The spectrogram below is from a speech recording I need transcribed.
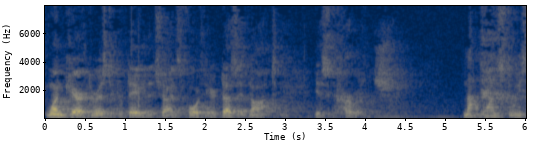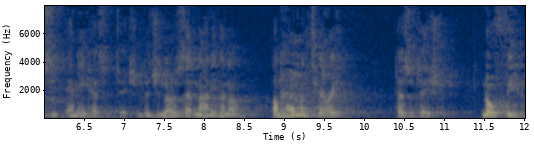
One characteristic of David that shines forth here, does it not, is courage. Not once do we see any hesitation. Did you notice that? Not even a, a momentary hesitation. No fear,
